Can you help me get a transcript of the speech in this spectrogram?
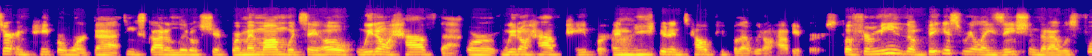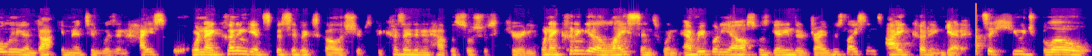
certain paperwork that things got a little shift where my mom would say, Oh, we don't have that, or we don't have paper. And you shouldn't tell people that we don't have papers. But for me, the biggest realization that I was fully undocumented was in high school when I couldn't get specific scholarships because I didn't have a social security. When I couldn't get a license when everybody else was getting their driver's license, I couldn't get it. That's a huge blow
